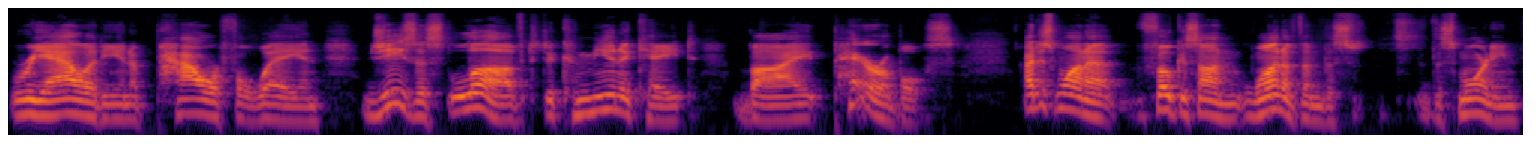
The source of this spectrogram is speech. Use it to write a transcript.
reality in a powerful way. And Jesus loved to communicate by parables. I just want to focus on one of them this, this morning,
